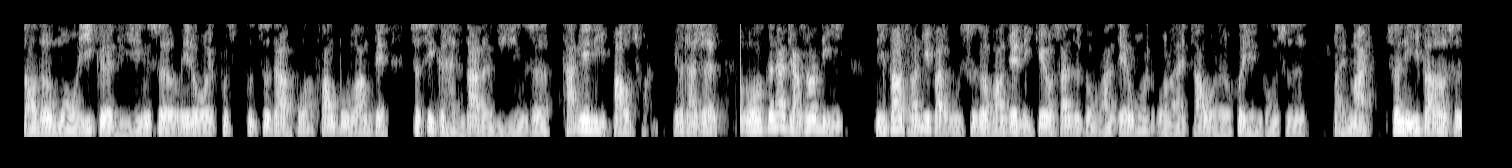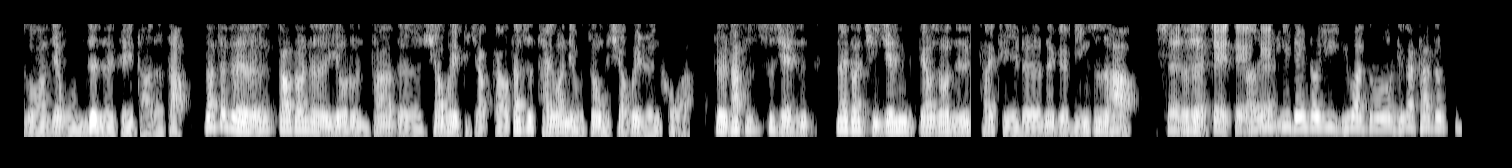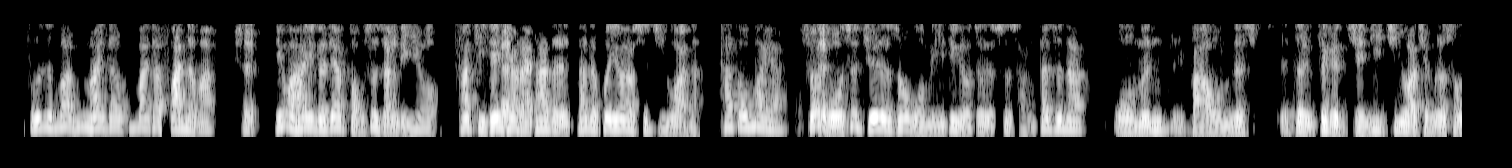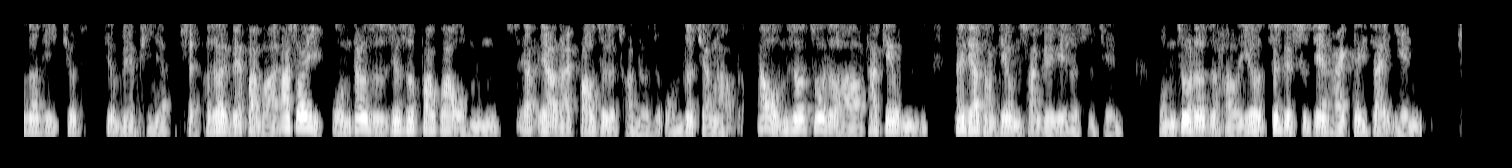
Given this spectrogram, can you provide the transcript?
找的某一个旅行社，因为我也不不知道方方不方便，这是一个很大的旅行社，他愿意包船，因为他是是我跟他讲说你。你包船一百五十个房间，你给我三十个房间，我我来找我的会员公司来卖，所以你一百二十个房间，我们认为可以达得到。那这个高端的游轮，它的消费比较高，但是台湾有这种消费人口啊，对，它不是之前那段期间，比方说你台铁的那个明字号，是对不对是对对呃，对，一一年都一一万多，你看他都不是卖卖到卖到翻了吗？是另外还有一个叫董事长旅游，他几天下来，他的他的费用要十几万呢、他都卖啊。所以我是觉得说，我们一定有这个市场，但是呢，我们把我们的呃这这个简易计划全部都送上去，就就没有批啊。是所以没办法啊，所以我们当时就是包括我们要要来包这个船的，我们都讲好了。然后我们说做得好，他给我们那条船给我们三个月的时间，我们做的好以后，这个时间还可以再延。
